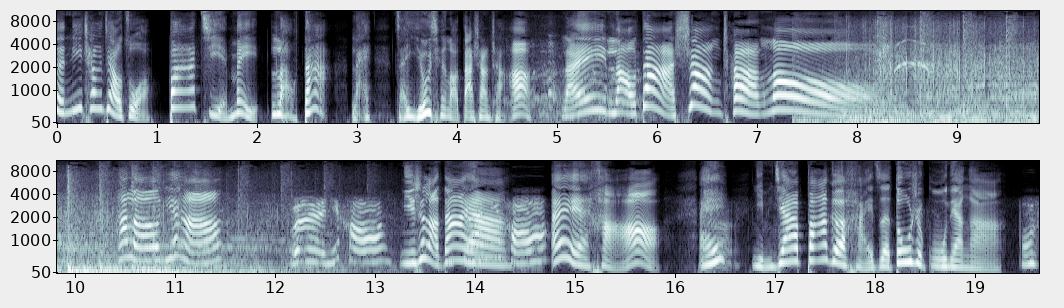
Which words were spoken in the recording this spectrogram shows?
的昵称叫做八姐妹老大。来，咱有请老大上场啊！来，老大上场喽！Hello，你好，喂，你好，你是老大呀？你好，哎，好，哎，你们家八个孩子都是姑娘啊？不是，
